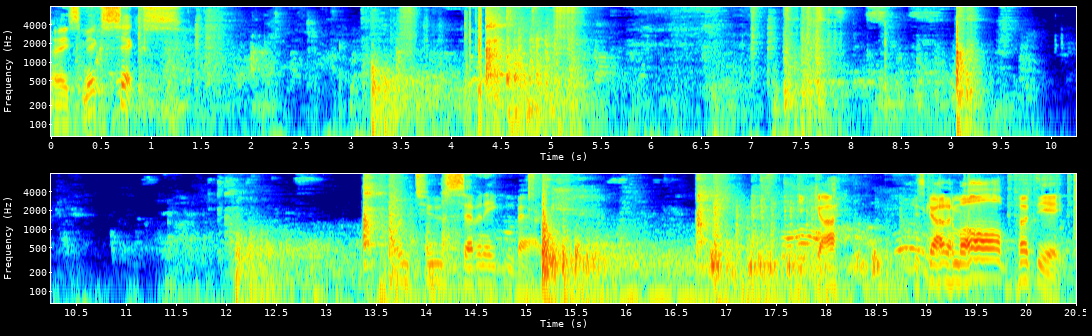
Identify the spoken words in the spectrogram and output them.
Nice mix, six. One, two, seven, eight, and back. He got, he's got them all but the eight.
